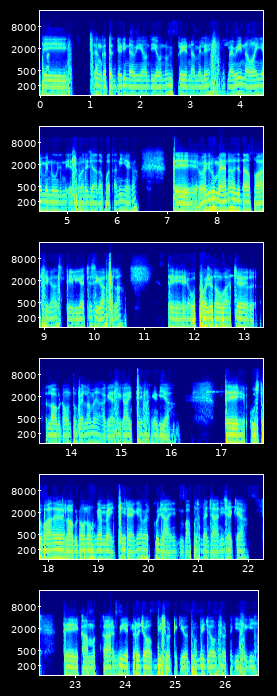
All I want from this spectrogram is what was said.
ਵੀ ਸੰਗਤ ਜਿਹੜੀ ਨਵੀਂ ਆਉਂਦੀ ਹੈ ਉਹਨੂੰ ਵੀ ਪ੍ਰੇਰਣਾ ਮਿਲੇ। ਮੈਂ ਵੀ ਨਵਾਂ ਹੀ ਆ ਮੈਨੂੰ ਇਸ ਬਾਰੇ ਜ਼ਿਆਦਾ ਪਤਾ ਨਹੀਂ ਹੈਗਾ। ਤੇ ਵਾਹਿਗੁਰੂ ਮੈਂ ਨਾ ਜਦੋਂ ਬਾਹਰ ਸੀਗਾ, ਆਸਟ੍ਰੇਲੀਆ 'ਚ ਸੀਗਾ ਪਹਿਲਾਂ। ਤੇ ਉੱਥੋਂ ਜਦੋਂ ਬਾਅਦ 'ਚ ਲਾਕਡਾਊਨ ਤੋਂ ਪਹਿਲਾਂ ਮੈਂ ਆ ਗਿਆ ਸੀਗਾ ਇੱਥੇ ਇੰਡੀਆ ਤੇ ਉਸ ਤੋਂ ਬਾਅਦ ਲਾਕਡਾਊਨ ਹੋ ਗਿਆ, ਮੈਂ ਇੱਥੇ ਹੀ ਰਹਿ ਗਿਆ, ਮੇਰੇ ਕੋਲ ਜਾ ਵਾਪਸ ਮੈਂ ਜਾ ਨਹੀਂ ਸਕਿਆ। ਤੇ ਕੰਮ ਕਾਰ ਵੀ ਇਧਰੋਂ ਜੌਬ ਵੀ ਛੁੱਟ ਗਈ, ਉਧਰੋਂ ਵੀ ਜੌਬ ਛੁੱਟ ਗਈ ਸੀਗੀ।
